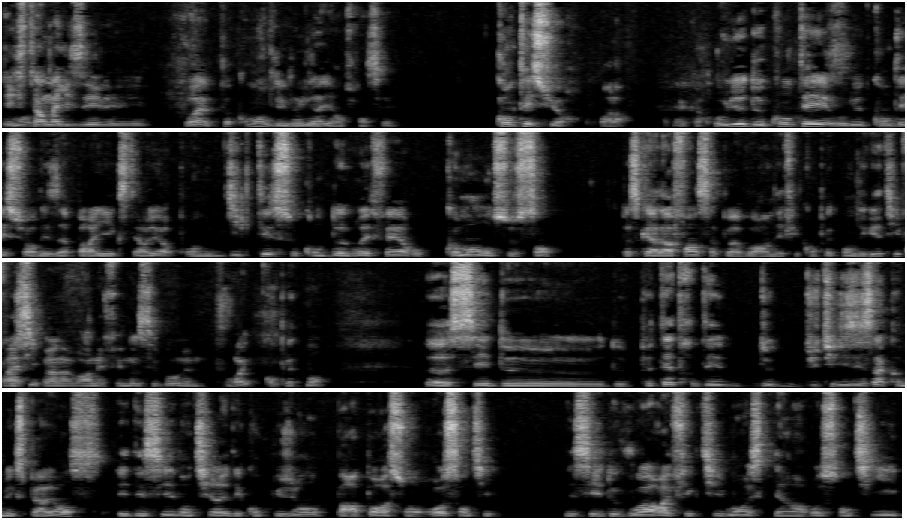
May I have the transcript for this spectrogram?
D'externaliser les. Ouais, comment on dit rely en français Compter sur, voilà. Au lieu de compter, au lieu de compter sur des appareils extérieurs pour nous dicter ce qu'on devrait faire ou comment on se sent, parce qu'à la fin, ça peut avoir un effet complètement négatif Ouais, aussi. ça peut avoir un effet nocebo même. Ouais, complètement. Euh, c'est de, de peut-être d'utiliser ça comme expérience et d'essayer d'en tirer des conclusions par rapport à son ressenti. D'essayer de voir effectivement est-ce qu'il y a un ressenti.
